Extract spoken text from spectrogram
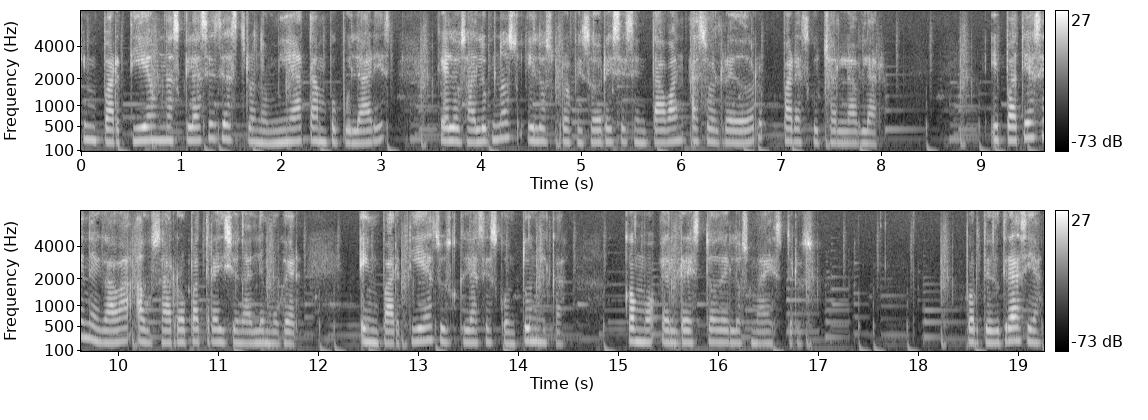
impartía unas clases de astronomía tan populares que los alumnos y los profesores se sentaban a su alrededor para escucharla hablar. Hipatia se negaba a usar ropa tradicional de mujer e impartía sus clases con túnica, como el resto de los maestros. Por desgracia,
